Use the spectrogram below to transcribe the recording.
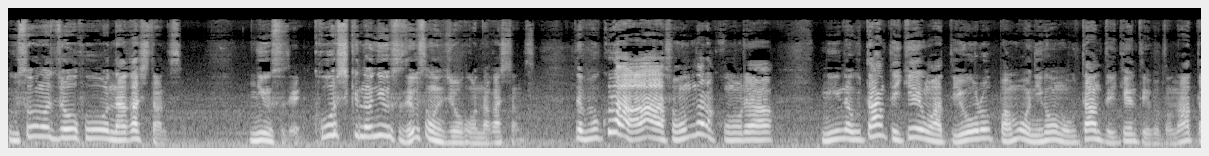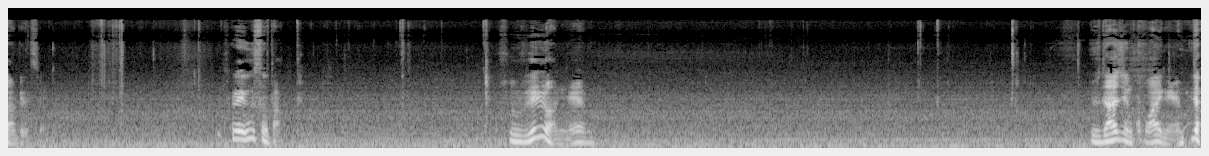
嘘の情報を流したんです。ニュースで。公式のニュースで嘘の情報を流したんです。で、僕らは、ああ、そんならこれは、みんな歌んといけんわってヨーロッパも日本も歌んといけんということになったわけですよ。それ嘘だった。すげえわね。ユダヤ人怖いね、みたい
